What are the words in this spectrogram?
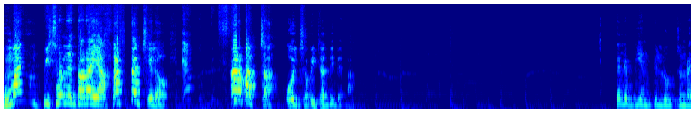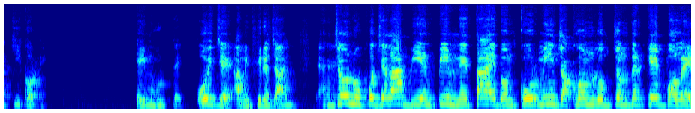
হুমায়ুন পিছনে দাঁড়াইয়া হাসতে ছিল সার বাচ্চা ওই ছবিটা দিবে না। তাহলে বিএনপির লোকজনরা কি করে? এই মুহূর্তে। ওই যে আমি ফিরে যাই। একজন উপজেলার বিএনপি নেতা এবং কর্মী যখন লোকজনদেরকে বলে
